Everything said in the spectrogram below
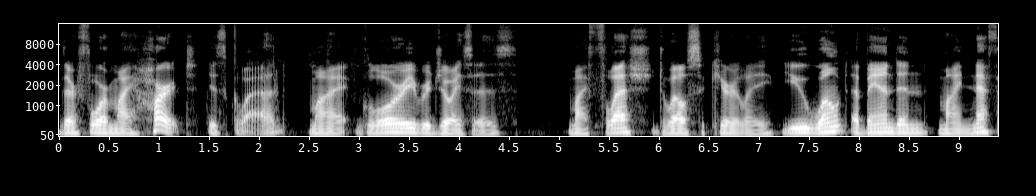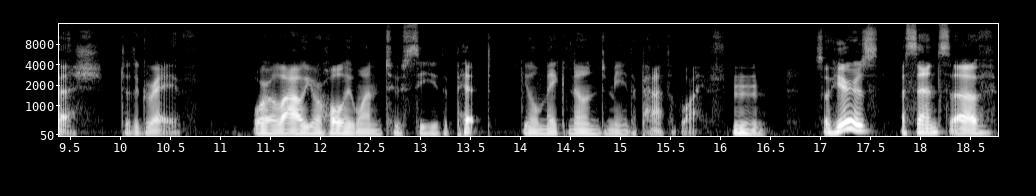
Therefore, my heart is glad, my glory rejoices, my flesh dwells securely. You won't abandon my nephesh to the grave, or allow your Holy One to see the pit. You'll make known to me the path of life. Hmm. So here's a sense of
